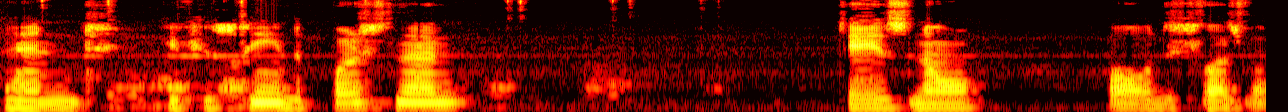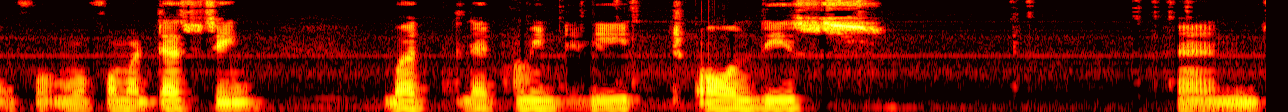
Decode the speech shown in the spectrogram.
and if you see in the personal there is no oh this was for, for my testing but let me delete all these and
